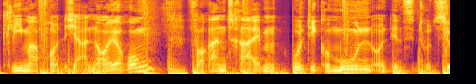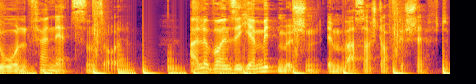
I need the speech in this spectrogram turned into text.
klimafreundliche Erneuerung vorantreiben und die Kommunen und Institutionen vernetzen soll. Alle wollen sich hier mitmischen im Wasserstoffgeschäft.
